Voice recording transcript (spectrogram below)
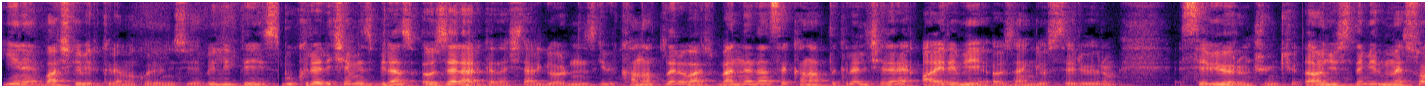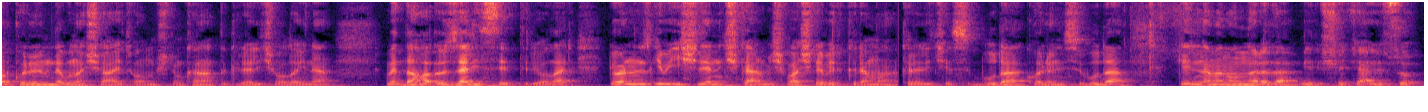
Yine başka bir krema kolonisiyle birlikteyiz. Bu kraliçemiz biraz özel arkadaşlar gördüğünüz gibi. Kanatları var. Ben nedense kanatlı kraliçelere ayrı bir özen gösteriyorum. Seviyorum çünkü. Daha öncesinde bir Mesor kolonimde buna şahit olmuştum kanatlı kraliçe olayına. Ve daha özel hissettiriyorlar. Gördüğünüz gibi işlerini çıkarmış başka bir krema kraliçesi bu da, kolonisi bu da. Gelin hemen onlara da bir şekerli su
